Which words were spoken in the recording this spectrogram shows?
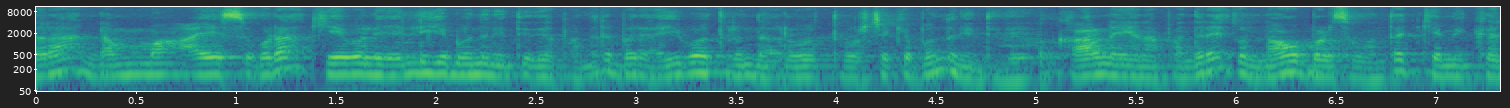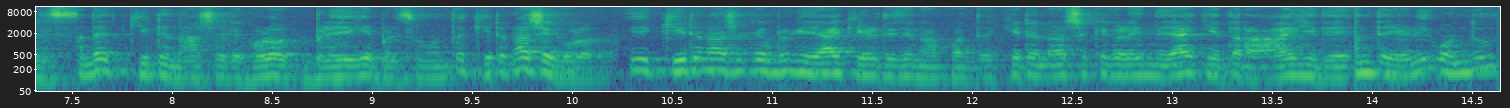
ತರ ನಮ್ಮ ಆಯಸ್ಸು ಕೂಡ ಕೇವಲ ಎಲ್ಲಿಗೆ ಬಂದು ನಿಂತಿದೆಯಪ್ಪ ಅಂದ್ರೆ ಬರೀ ಐವತ್ತರಿಂದ ಅರವತ್ತು ವರ್ಷಕ್ಕೆ ಬಂದು ನಿಂತಿದೆ. ಕಾರಣ ಏನಪ್ಪ ಅಂದ್ರೆ ನಾವು ಬಳಸುವಂತ ಕೆಮಿಕಲ್ಸ್ ಅಂದ್ರೆ ಕೀಟನಾಶಕಗಳು, ಬೆಳೆಗೆ ಬಳಸುವಂತ ಕೀಟನಾಶಕಗಳು. ಈ ಕೀಟನಾಶಕ ಬಗ್ಗೆ ಯಾಕೆ ಹೇಳ್ತಿದ್ದೀನಪ್ಪ ಅಂದ್ರೆ, ಕೀಟನಾಶಕಗಳಿಂದ ಯಾಕೆ ಈ ತರ ಆಗಿದೆ ಅಂತ ಹೇಳಿ ಒಂದು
